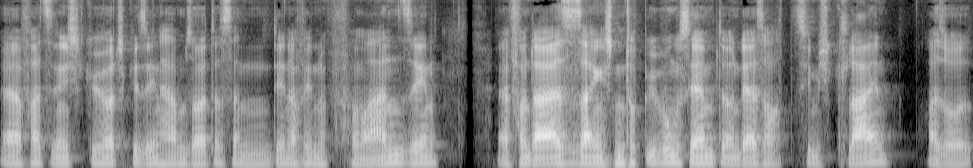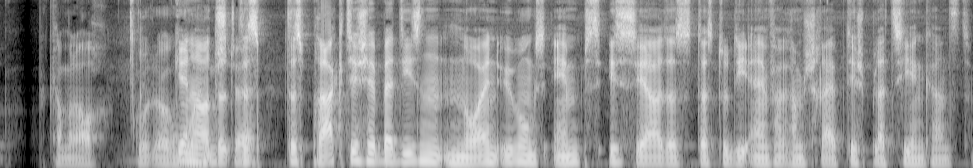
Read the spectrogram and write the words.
Äh, falls ihr nicht gehört, gesehen haben solltest, dann den auf jeden Fall mal ansehen. Äh, von daher ist es eigentlich ein Top-Übungshemd und der ist auch ziemlich klein. Also kann man auch gut irgendwo Genau, hinstellen. das, das Praktische bei diesen neuen Übungsamps ist ja, dass, dass du die einfach am Schreibtisch platzieren kannst.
